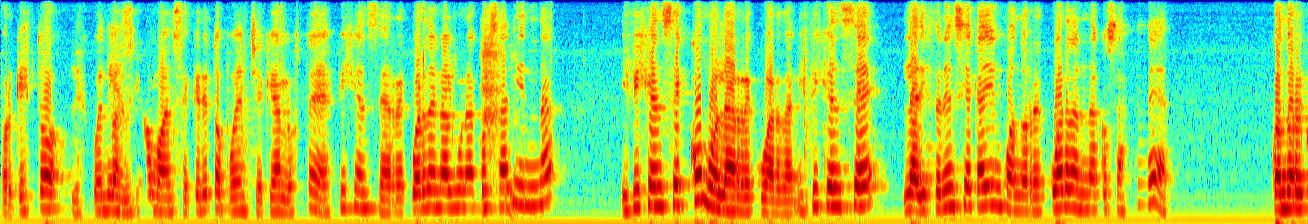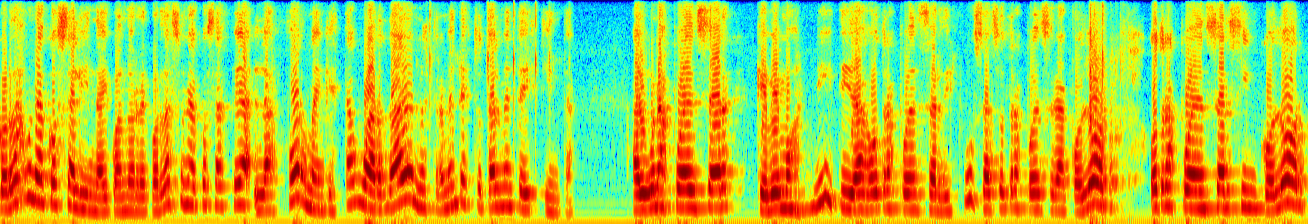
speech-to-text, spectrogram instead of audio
porque esto les cuento así como en secreto, pueden chequearlo ustedes. Fíjense, recuerden alguna cosa linda y fíjense cómo la recuerdan y fíjense la diferencia que hay en cuando recuerdan una cosa fea. Cuando recordás una cosa linda y cuando recordás una cosa fea, la forma en que está guardada en nuestra mente es totalmente distinta. Algunas pueden ser que vemos nítidas, otras pueden ser difusas, otras pueden ser a color, otras pueden ser sin color,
